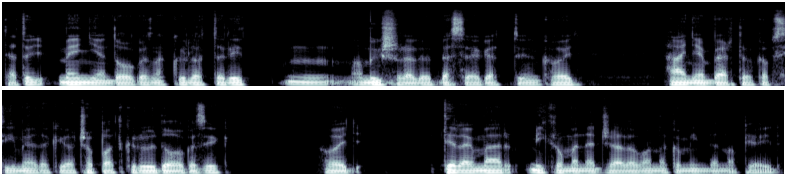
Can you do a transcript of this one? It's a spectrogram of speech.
Tehát, hogy mennyien dolgoznak körülötted, itt mm, a műsor előtt beszélgettünk, hogy hány embertől kapsz e aki a csapat körül dolgozik, hogy tényleg már mikromenedzselve vannak a mindennapjaid.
